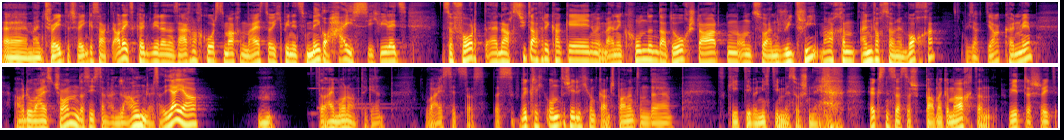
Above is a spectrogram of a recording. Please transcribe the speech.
äh, mein Trader Sven gesagt, Alex, könnten wir das auch noch kurz machen? Weißt du, ich bin jetzt mega heiß. Ich will jetzt sofort äh, nach Südafrika gehen, mit meinen Kunden da durchstarten und so ein Retreat machen, einfach so eine Woche. Ich gesagt, ja, können wir. Aber du weißt schon, das ist dann ein Lounge. Also, ja, ja. Hm. Drei Monate, gell? Du weißt jetzt das. Das ist wirklich unterschiedlich und ganz spannend und äh, es geht eben nicht immer so schnell. Höchstens hast du das ein paar Mal gemacht, dann wird der Schritt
